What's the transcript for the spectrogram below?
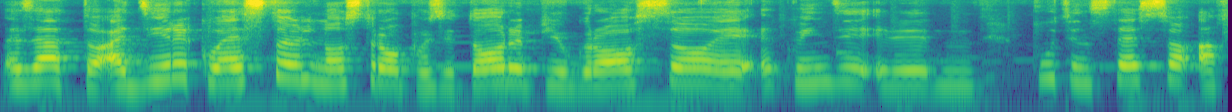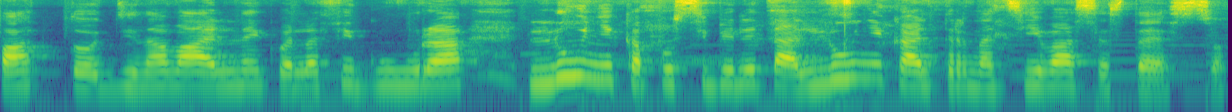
Esatto, a dire questo è il nostro oppositore più grosso e, quindi eh, Putin stesso ha fatto di Navalny quella figura l'unica possibilità, l'unica alternativa a se stesso,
